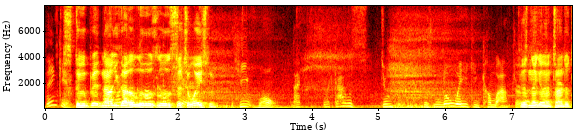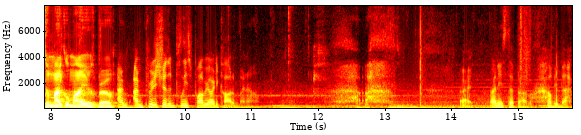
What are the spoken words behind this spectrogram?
thinking? Stupid. Now But you got a if the clown lose lose here? situation. He won't. That, that guy was stupid. There's no way he can come after This us. This nigga done turned into Michael Myers, bro. I'm, I'm pretty sure the police probably already caught him by now. Alright, I need to step out. I'll be back.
